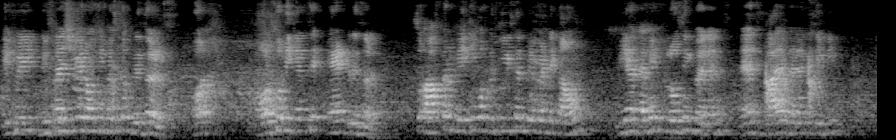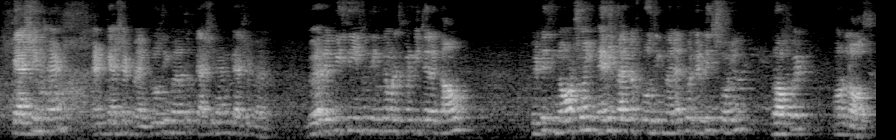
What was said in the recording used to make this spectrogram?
if we differentiate on the basis of results, or also we can say end result. So after making of receipts and payment account, we are having closing balance as by balance sheet, cash in hand and cash at bank. Closing balance of cash in hand and cash at bank. Where if we see into the income and expenditure account, it is not showing any kind of closing balance but it is showing profit or loss.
